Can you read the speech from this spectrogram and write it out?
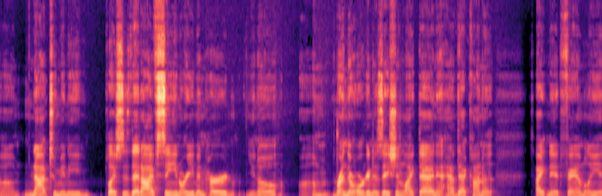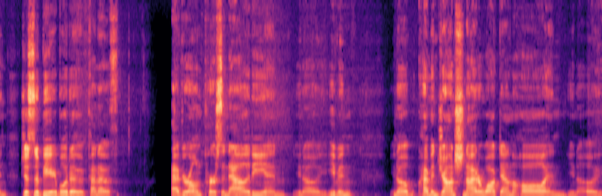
Um, not too many places that I've seen or even heard, you know, um, run their organization like that and have that kind of tight knit family, and just to be able to kind of have your own personality and you know even you know having John Schneider walk down the hall and you know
